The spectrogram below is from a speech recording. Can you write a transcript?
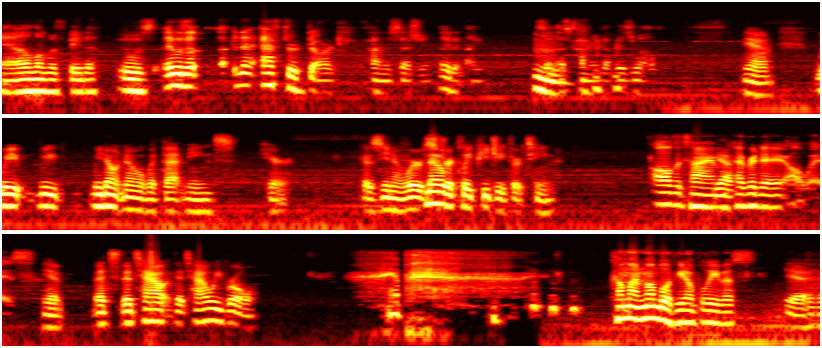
and along with Beta. It was it was a, an after dark kind of session, late at night. So Hmm. that's coming up as well. Yeah. We we we don't know what that means here. Cuz you know, we're Nope. strictly PG-13. All the time, Yeah. every day, always. Yep, that's that's how that's how we roll. Yep. Come on, Mumble, if you don't believe us. Yeah.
